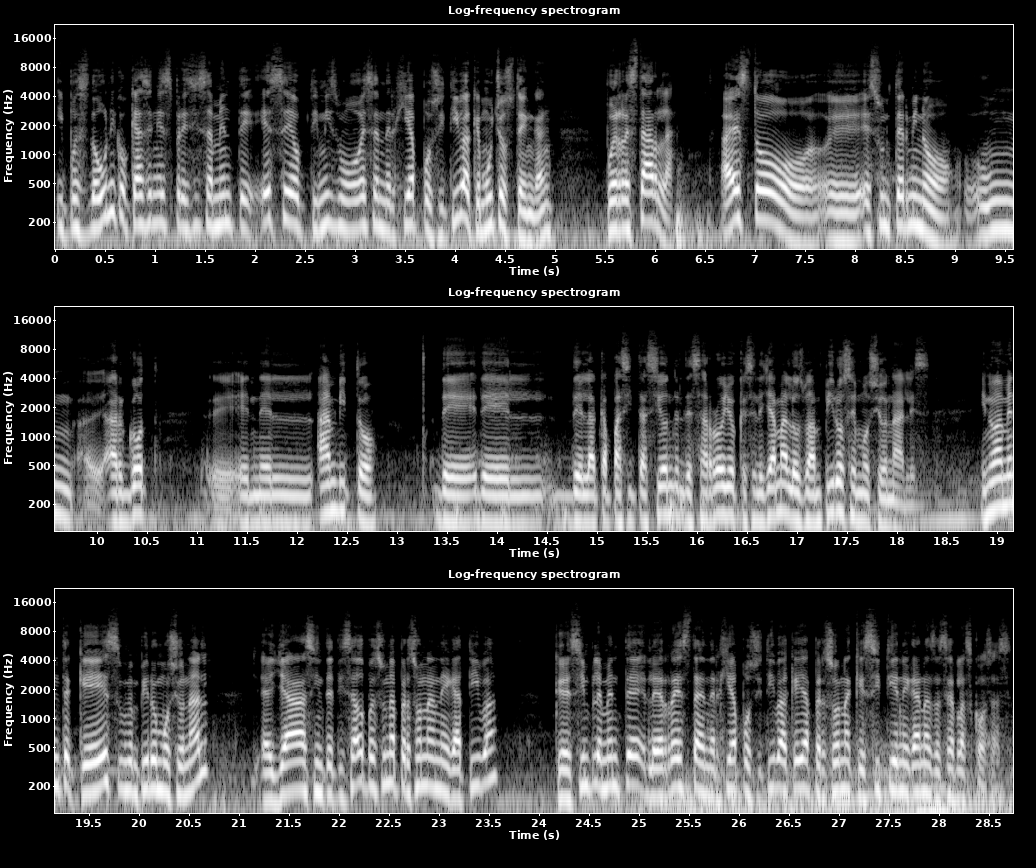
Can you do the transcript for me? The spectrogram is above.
y pues lo único que hacen es precisamente ese optimismo o esa energía positiva que muchos tengan, pues restarla. A esto eh, es un término, un argot eh, en el ámbito de, la capacitación del desarrollo que se le llama los vampiros emocionales. Y nuevamente, ¿qué es un vampiro emocional? Eh, ya sintetizado, pues una persona negativa que simplemente le resta energía positiva a aquella persona que sí tiene ganas de hacer las cosas.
